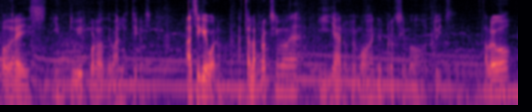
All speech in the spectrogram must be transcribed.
podréis intuir por dónde van los tiros. Así que bueno, hasta la próxima. Y ya nos vemos en el próximo Twitch. Hasta luego.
